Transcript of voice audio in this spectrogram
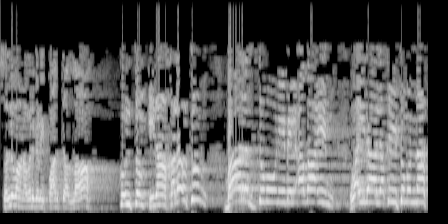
சொல்லுவான் அவர்களை பார்த்து அல்லாஹ் குந்தும் இதா ஹலவுத்தும் பாரத்துமோனி பில் அவாயின் வைதா லகீத்தும் உன்னாச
